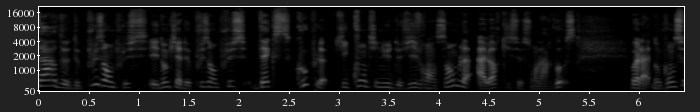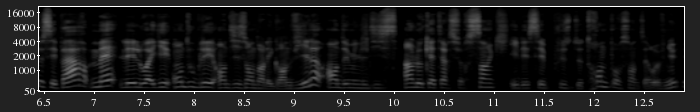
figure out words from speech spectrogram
tarde de plus en plus. Et donc, il y a de plus en plus d'ex-couples qui continuent de vivre ensemble alors qu'ils se sont largos. Voilà, donc on se sépare, mais les loyers ont doublé en 10 ans dans les grandes villes. En 2010, un locataire sur 5, il laissait plus de 30% de ses revenus.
